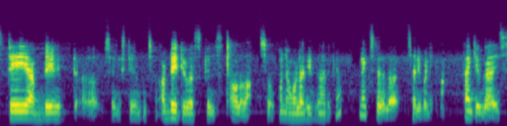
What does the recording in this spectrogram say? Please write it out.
stay update சரி ஸ்டே அப்டேட் யுவர் ஸ்கில்ஸ் அவ்வளோதான் ஸோ கொஞ்சம் வளரிட்டு தான் இருக்கேன். நெக்ஸ்ட் இதில் சரி பண்ணிக்கலாம். தேங்க்யூ கைஸ்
